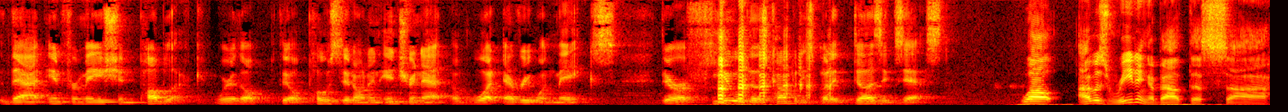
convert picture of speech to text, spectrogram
that information public, where they'll they'll post it on an intranet of what everyone makes. There are a few of those companies, but it does exist. Well, I was reading about this uh,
